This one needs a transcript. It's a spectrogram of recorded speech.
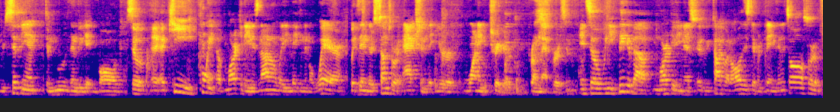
recipient, to move them to get involved. So a, a key point of marketing is not only making them aware, but then there's some sort of action that you're wanting to trigger from that person. And so when you think about marketing, as, as we've talked about all these different things, and it's all sort of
